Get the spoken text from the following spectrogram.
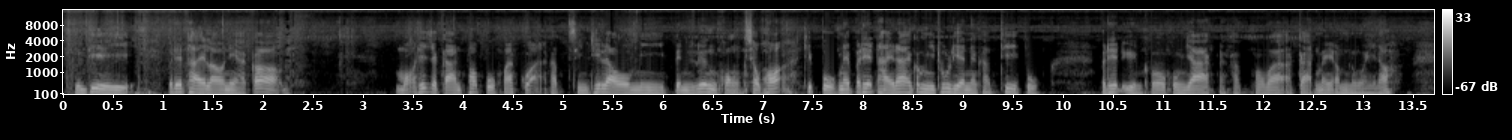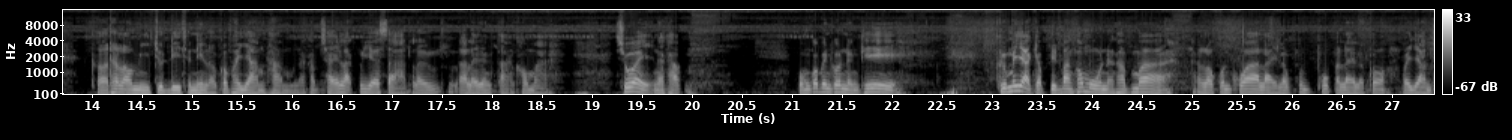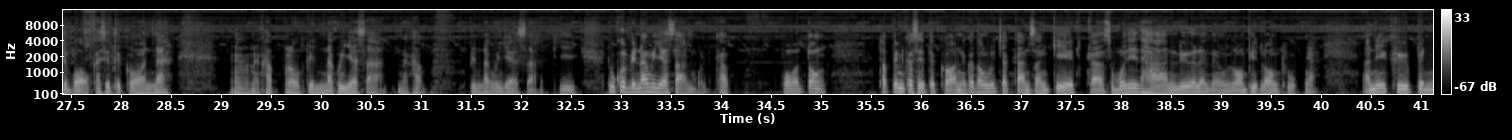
พื้นที่ประเทศไทยเราเนี่ยก็เหมาะที่จะการเพาะปลูกมากกว่าครับ สิ่งที่เรามีเป็นเรื่องของเฉพาะที่ปลูกในประเทศไทยได้ก็มีทุเรียนนะครับที่ปลูก ประเทศอื่นก็คงยากนะครับ เพราะว่าอากาศไม่อำนวยเนาะก็ถ้าเรามีจุดดีจุดนี้เราก็พยายามทำนะครับ ใช้หลักวิทยาศาสตร์แล้วอะไรต่างๆเข้ามา ช่วยนะครับ ผมก็เป็นคนหนึ่งที่ คือไม่อยากจะปิดบังข้อมูลนะครับ ว่าเราค้นคว้าอะไรเราค้นพบอะไรเราก็พยายามจะบอกเกษตรกรนะนะครับ เราเป็นนักวิทยาศาสตร์นะครับ เป็นนักวิทยาศาสตร์ที่ทุกคนเป็นนักวิทยาศาสตร์หมดครับ เพราะว่าต้อง ถ้าเป็นเกษตรกรเนี่ยก็ต้องรู้จักการสังเกตการสมมติฐานหรืออะไรต่างๆลองผิดลองถูกเนี่ยอันนี้คือเป็น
